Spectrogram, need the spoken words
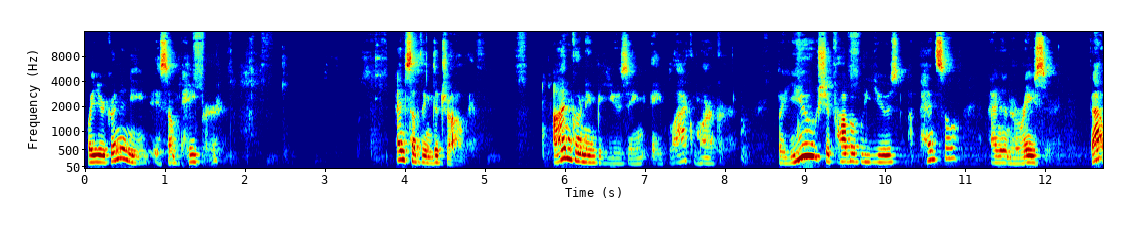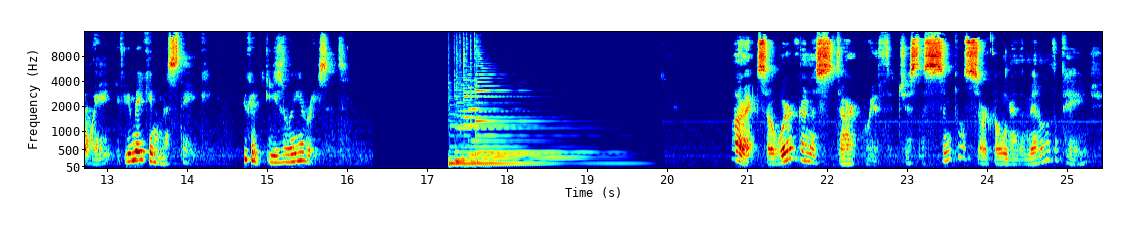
What you're going to need is some paper and something to draw with. I'm going to be using a black marker, but you should probably use a pencil and an eraser. That way, if you're making a mistake, you can easily erase it. Alright, so we're going to start with just a simple circle near the middle of the page.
